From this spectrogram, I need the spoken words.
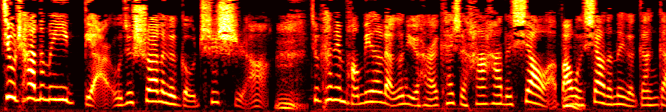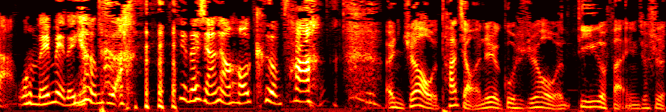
就差那么一点儿，我就摔了个狗吃屎啊！嗯，就看见旁边的两个女孩开始哈哈的笑啊，把我笑的那个尴尬，我美美的样子啊，现在想想好可怕。哎，你知道我他讲完这个故事之后，我第一个反应就是，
